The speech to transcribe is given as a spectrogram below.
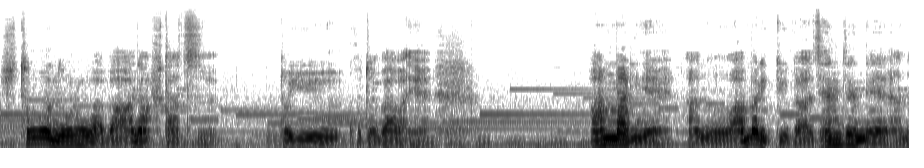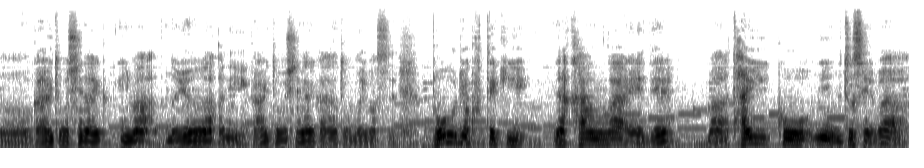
人を呪わば穴二つという言葉はねあんまりねあのあんまりっていうか全然ねあの該当しない今の世の中に該当しないかなと思います。暴力的な考えでまあ対抗に移せば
